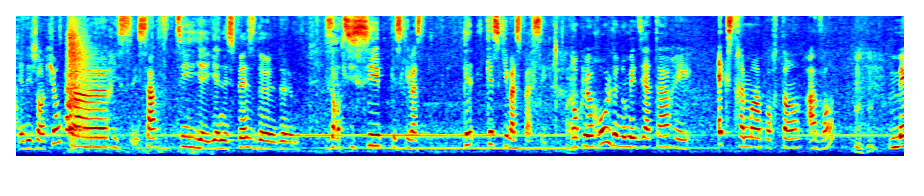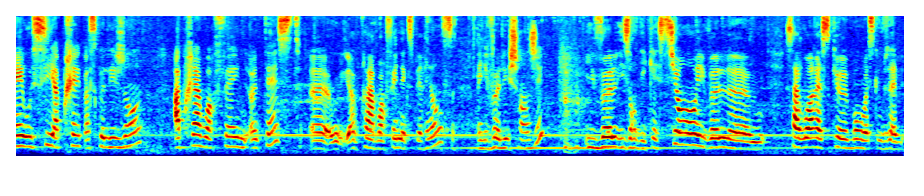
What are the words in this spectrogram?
il y a des gens qui ont peur, ils, savent, il y, a une espèce de, ils anticipent qu'est-ce qui va, qu'est-ce qui va se passer. Donc le rôle de nos médiateurs est extrêmement important avant, mm-hmm. mais aussi après, parce que les gens, après avoir fait un test, euh, après avoir fait une expérience, ben, ils veulent échanger, mm-hmm. ils veulent, ils ont des questions, ils veulent euh, savoir est-ce que bon, est-ce que vous avez.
